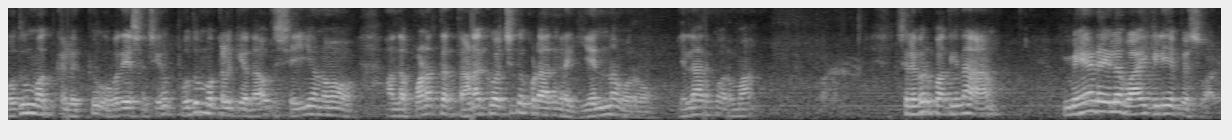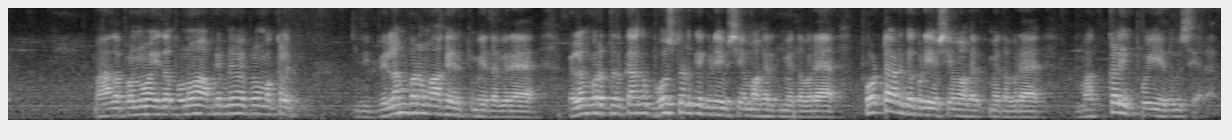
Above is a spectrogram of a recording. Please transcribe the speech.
பொதுமக்களுக்கு உபதேசம் செய்யணும். பொதுமக்களுக்கு ஏதாவது செய்யணும். அந்த பணத்தை தனக்கு வச்சுக்க கூடாதுங்கிற எண்ணம் வரும். எல்லாருக்கும் வருமா? சில பேர் பார்த்தீங்கன்னா மேடையில் வாய்க்கிலேயே பேசுவாங்க. நான் அதை பண்ணுவோம் இதை பண்ணுவோம் அப்படி இப்படி இப்போ மக்களுக்கு. இது விளம்பரமாக இருக்குமே தவிர விளம்பரத்திற்காக போஸ்ட் எடுக்கக்கூடிய விஷயமாக இருக்குமே தவிர ஃபோட்டோ எடுக்கக்கூடிய விஷயமாக இருக்குமே தவிர மக்களை போய் எதுவும் சேராது.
